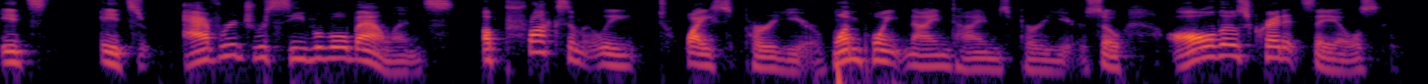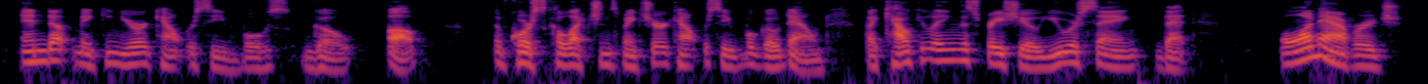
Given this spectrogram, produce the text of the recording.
its, its average receivable balance approximately twice per year, 1.9 times per year. So all those credit sales end up making your account receivables go up. Of course, collections makes your account receivable go down. By calculating this ratio, you are saying that on average,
